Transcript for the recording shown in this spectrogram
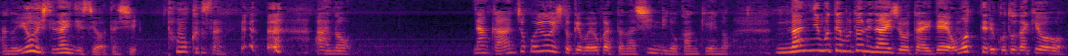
あの、用意してないんですよ、私。ともこさん。あの、なんかアンチョコ用意しとけばよかったな、心理の関係の。何にも手元にない状態で思ってることだけを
